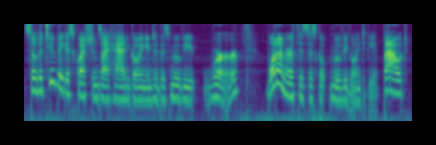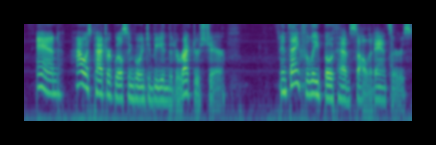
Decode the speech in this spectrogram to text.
So, the two biggest questions I had going into this movie were what on earth is this movie going to be about? And how is Patrick Wilson going to be in the director's chair? And thankfully, both have solid answers.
